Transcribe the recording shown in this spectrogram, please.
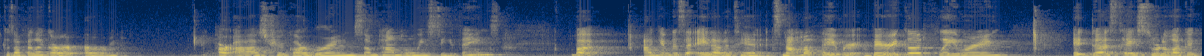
because I feel like our, our, our eyes trick our brains sometimes when we see things. But I give this an 8 out of 10. It's not my favorite. Very good flavoring. It does taste sort of like a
